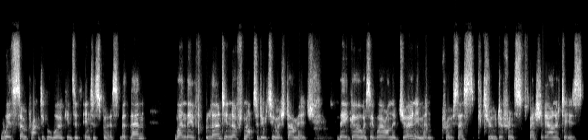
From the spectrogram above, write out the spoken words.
with some practical work inter- interspersed. But then when they've learned enough not to do too much damage, they go, as it were, on the journeyman process through different specialities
